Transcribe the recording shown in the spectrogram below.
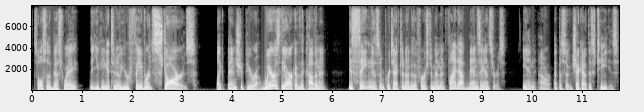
It's also the best way that you can get to know your favorite stars, like Ben Shapiro. Where is the Ark of the Covenant? Is Satanism protected under the First Amendment? Find out Ben's answers in our episode. Check out this tease.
